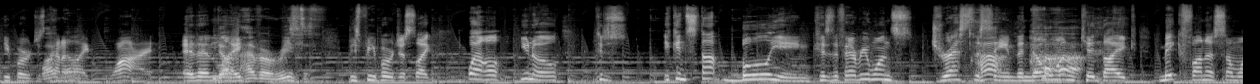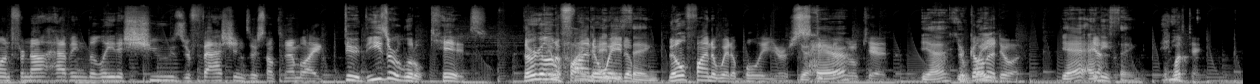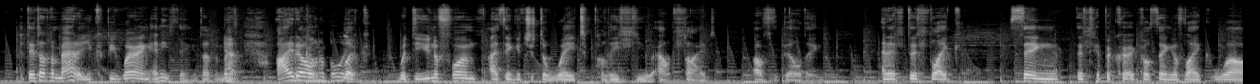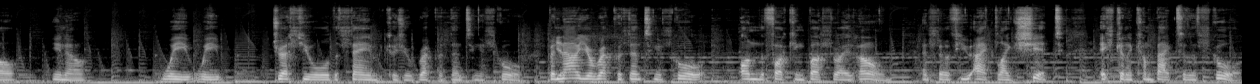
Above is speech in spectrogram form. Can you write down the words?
People are just kind of like, why? And then You like have a reason. these people are just like, well, you know, because it can stop bullying. Because if everyone's dressed the same, then no one could like make fun of someone for not having the latest shoes or fashions or something. I'm like, dude, these are little kids. They're gonna find, find a way to. They'll find a way to bully your, stupid hair? little kid. Yeah, you're gonna do it. Yeah, anything. What? Anything. It doesn't matter. You could be wearing anything. It doesn't matter. I don't bully look with the uniform. I think it's just a way to police you outside of the building, and it's just like thing, this hypocritical thing of like, well, you know, we we dress you all the same because you're representing a school, but Yeah. now you're representing a school on the fucking bus ride home, and so if you act like shit, it's gonna come back to the school.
